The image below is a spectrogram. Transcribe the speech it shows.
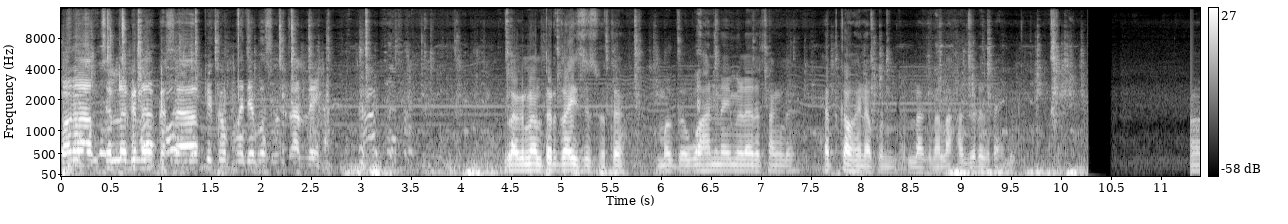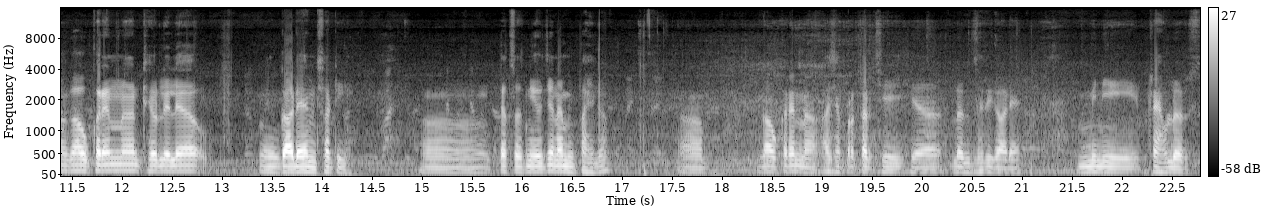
बघा आमचं लग्न कसं पिकअपमध्ये बसून चाललंय? लग्नाला तर जायचंच होतं. मग वाहन नाही मिळालं चांगलं. ह्यात का होईना पण लग्नाला हजरच राहिले. गावकऱ्यांना ठेवलेल्या गाड्यांसाठी त्याचं नियोजन आम्ही पाहिलं. गावकऱ्यांना अशा प्रकारची ह्या लक्झरी गाड्या मिनी ट्रॅव्हलर्स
